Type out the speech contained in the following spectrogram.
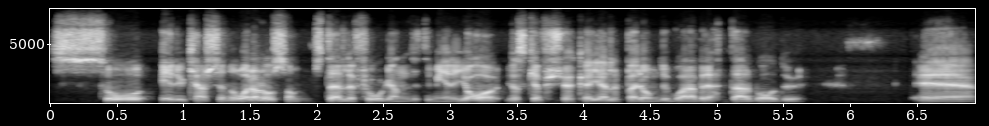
så är det kanske några då som ställer frågan lite mer. Ja, jag ska försöka hjälpa dig om du bara berättar vad du, eh,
